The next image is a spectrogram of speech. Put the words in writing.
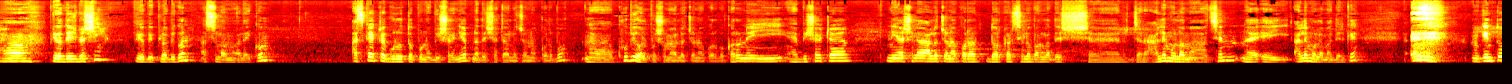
আহ, প্রিয় দেশবাসী প্রিয় বিপ্লবীগণ আসসালামু আলাইকুম। আজকে একটা গুরুত্বপূর্ণ বিষয় নিয়ে আপনাদের সাথে আলোচনা করব। খুবই অল্প সময় আলোচনা করব কারণ এই বিষয়টা নিয়ে আসলে আলোচনা করার দরকার ছিল বাংলাদেশের যারা আলেম ওলামা আছেন এই আলেম ওলামাদেরকে। কিন্তু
